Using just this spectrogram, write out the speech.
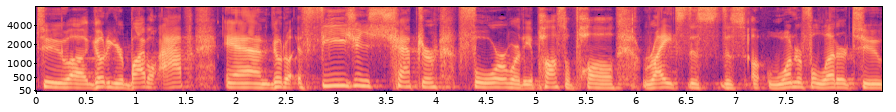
to uh, go to your Bible app and go to Ephesians chapter 4, where the Apostle Paul writes this, this uh, wonderful letter to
